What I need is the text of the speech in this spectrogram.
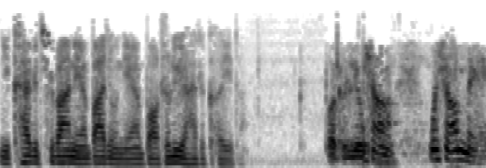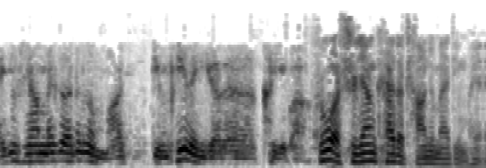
你开个七八年、八九年，保值率还是可以的。保值率。我想我想买就是想买个那个么顶配的，你觉得可以吧？如果时间开的长，就买顶配。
